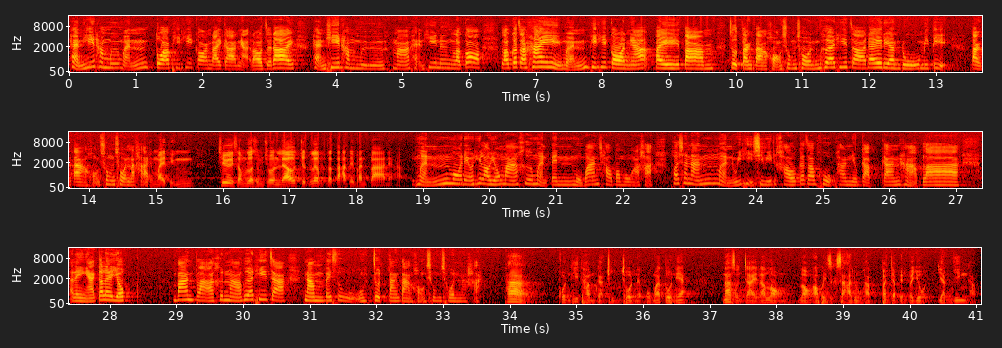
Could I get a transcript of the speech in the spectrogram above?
แผนที่ทำมือเหมือนตัวพิธีกรรายการเนี่ยเราจะได้แผนที่ทำมือมาแผนที่หนึ่งแล้วก็เราก็จะให้เหมือนพิธีกรเนี้ยไปตามจุดต่างๆ ของชุมชน เพื่อที่จะได้เรียนรู้มิติต่างๆ ของชุมชนนะคะ ทำไมถึง ชื่อสำรวจชุมชนแล้วจุดเริ่มสตาร์ทด้วยบ้านปลาเนี่ยครับ เหมือนโมเดลที่เรายกมาคือเหมือนเป็นหมู่บ้านชาวประมงอะค่ะ เพราะฉะนั้นเหมือนวิถีชีวิตเขาก็จะผูกพันอยู่กับการหาปลาอะไรอย่างเงี้ยก็เลยยกบ้านปลาขึ้นมา เพื่อที่จะนำไปสู่จุดต่างๆ ของชุมชนนะคะ ถ้าคนที่ทำกับชุมชนเนี่ยผมว่าตัวเนี้ยน่าสนใจแล้วลองลองเอาไปศึกษาดูครับ มันจะเป็นประโยชน์อย่างยิ่งครับ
